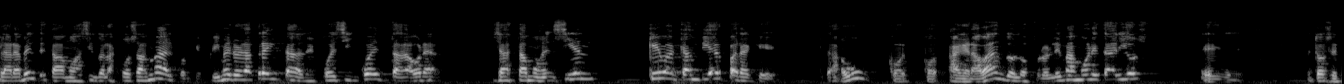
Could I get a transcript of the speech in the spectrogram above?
claramente estábamos haciendo las cosas mal, porque primero era 30, después 50, ahora ya estamos en 100. ¿Qué va a cambiar para que, aún agravando los problemas monetarios, eh, entonces,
